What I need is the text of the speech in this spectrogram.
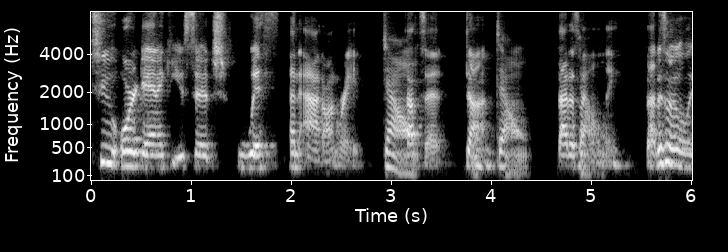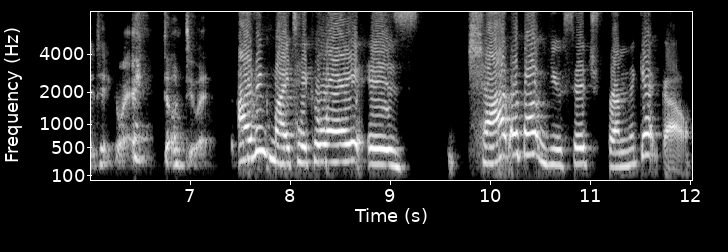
to organic usage with an add-on rate. Don't. That's it. Done. Don't. That is Don't. my only. That is my only takeaway. Don't do it. I think my takeaway is chat about usage from the get-go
